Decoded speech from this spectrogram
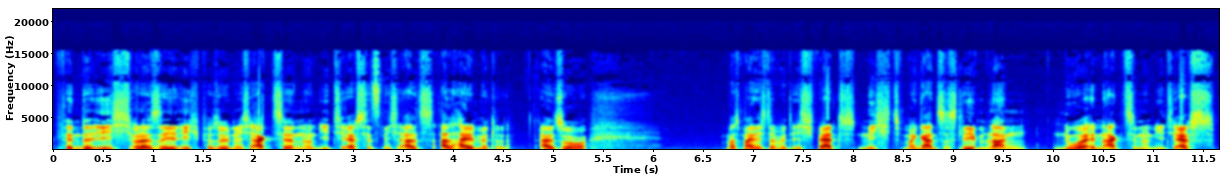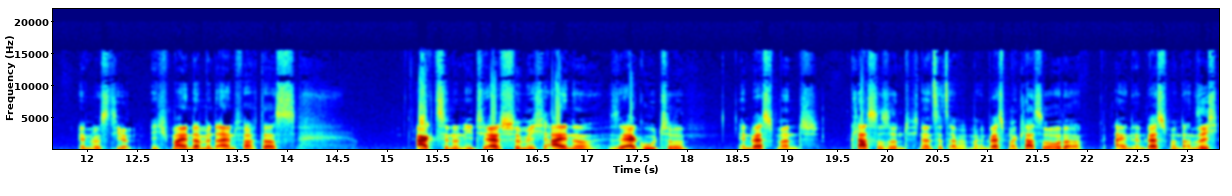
finde ich oder sehe ich persönlich Aktien und ETFs jetzt nicht als Allheilmittel. Also, was meine ich damit? Ich werde nicht mein ganzes Leben lang nur in Aktien und ETFs investieren. Ich meine damit einfach, dass Aktien und ETFs für mich eine sehr gute Investmentklasse sind. Ich nenne es jetzt einfach mal Investmentklasse oder ein Investment an sich.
